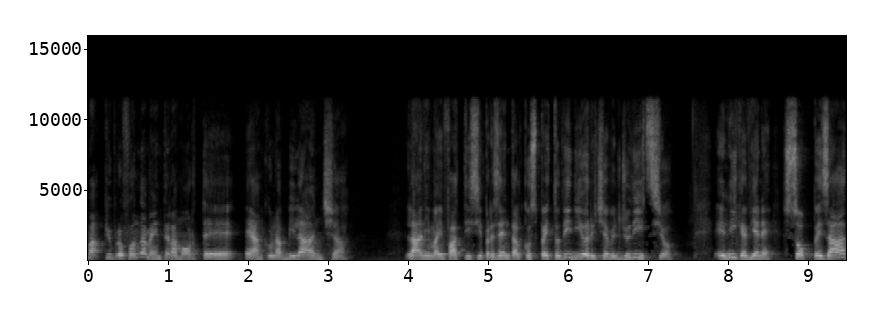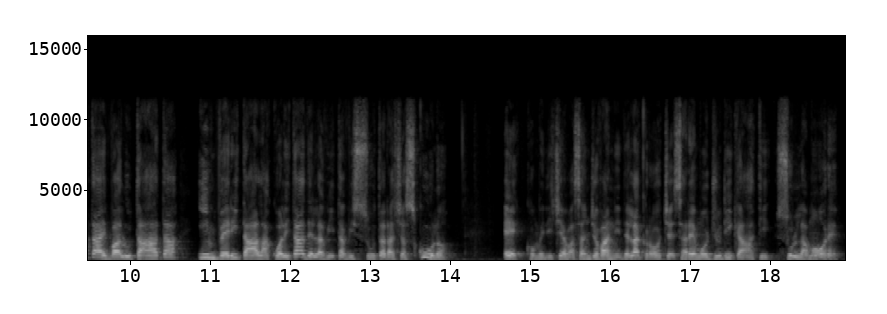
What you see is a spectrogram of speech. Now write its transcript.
Ma più profondamente la morte è anche una bilancia. L'anima infatti si presenta al cospetto di Dio e riceve il giudizio. È lì che viene soppesata e valutata in verità la qualità della vita vissuta da ciascuno e, come diceva San Giovanni della Croce, saremo giudicati sull'amore.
